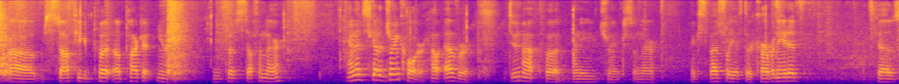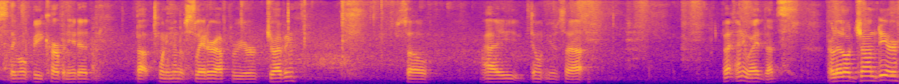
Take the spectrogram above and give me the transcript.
uh, stuff you can put a pocket, you know, you put stuff in there. And it's got a drink holder. However, do not put any drinks in there, especially if they're carbonated, because they won't be carbonated about 20 minutes later after you're driving. So I don't use that. But anyway, that's our little John Deere.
